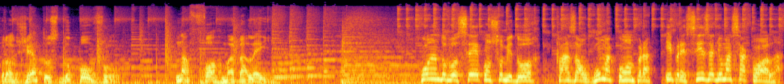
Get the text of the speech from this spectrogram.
Projetos do Povo. Na forma da lei. Quando você, consumidor, faz alguma compra e precisa de uma sacola,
